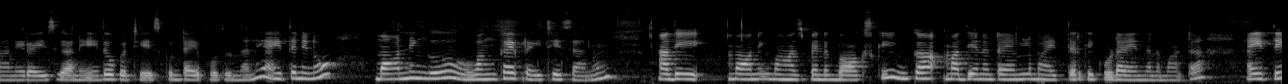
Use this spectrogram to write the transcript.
కానీ రైస్ కానీ ఏదో ఒకటి చేసుకుంటే అయిపోతుందని. అయితే నేను మార్నింగ్ వంకాయ ఫ్రై చేశాను. అది మార్నింగ్ మా హస్బెండ్ బాక్స్కి ఇంకా మధ్యాహ్నం టైంలో మా ఇద్దరికి కూడా అయిందనమాట అయితే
